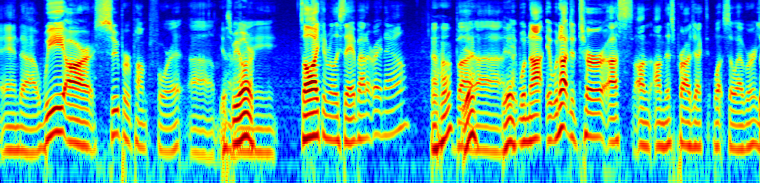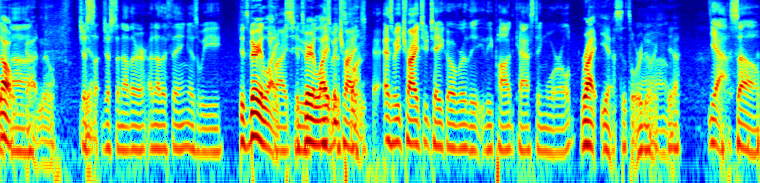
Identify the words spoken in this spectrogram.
and uh, we are super pumped for it. Um, Yes, we are. It's all I can really say about it right now uh huh. but yeah. uh, yeah. it will not it will not deter us on on this project whatsoever. oh Uh, God, no! just yeah. just another another thing as we It's very light. to It's very light, but it's try fun. as we try to take over the the podcasting world. Right? Yes, that's what we're doing. Um, yeah, Yeah, so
